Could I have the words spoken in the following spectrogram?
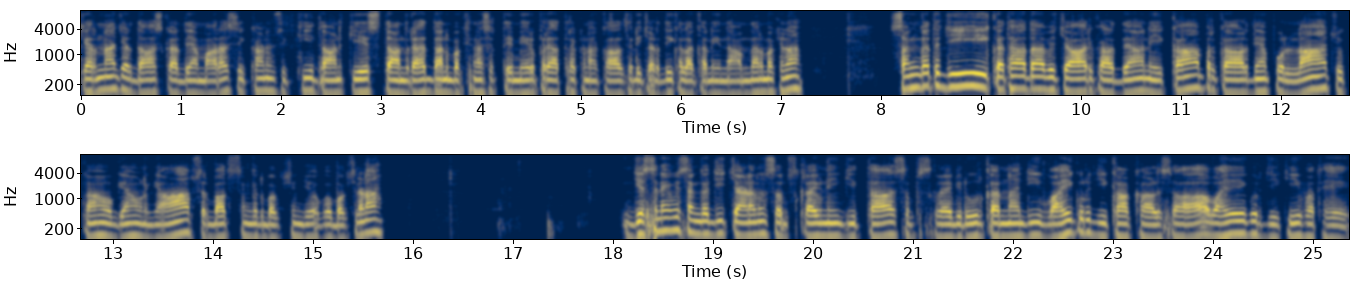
ਕਰਨਾ ਚ ਅਰਦਾਸ ਕਰਦੇ ਆ ਮਹਾਰਾਜ ਸਿੱਖਾਂ ਨੂੰ ਸਿੱਖੀ ਦਾਨ, ਕੇਸ ਦਾਨ, ਰਹਿਤ ਦਾਨ ਬਖਸ਼ਣਾ, ਸਿਰ ਤੇ ਮਿਹਰ ਭਰਿਆ ਰੱਖਣਾ ਕਾਲ ਸ੍ਰੀ ਚੜ੍ਹਦੀ ਕਲਾ ਕਰਨੀ ਨਾਮਦਾਨ ਬਖਸ਼ਣਾ। ਸੰਗਤ ਜੀ, ਕਥਾ ਦਾ ਵਿਚਾਰ ਕਰਦਿਆਂ ਅਨੇਕਾਂ ਪ੍ਰਕਾਰ ਦੀਆਂ ਭੁੱਲਾਂ, ਚੁੱਕਾਂ ਹੋ ਗਿਆ ਹੋਣਗੀਆਂ। ਆਪ ਸਰਬੱਤ ਸੰਗਤ ਬਖਸ਼ਣ ਜੋਗੋ ਬਖਸ਼ ਲੈਣਾ। ਜਿਸ ਨੇ ਵੀ ਸੰਗਤ ਜੀ ਚੈਨਲ ਨੂੰ ਸਬਸਕ੍ਰਾਈਬ ਨਹੀਂ ਕੀਤਾ, ਸਬਸਕ੍ਰਾਈਬ ਜ਼ਰੂਰ ਕਰਨਾ ਜੀ। ਵਾਹਿਗੁਰੂ ਜੀ ਕਾ ਖਾਲਸਾ, ਵਾਹਿਗੁਰੂ ਜੀ ਕੀ ਫਤਿਹ।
